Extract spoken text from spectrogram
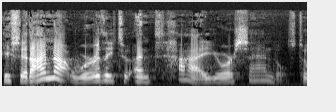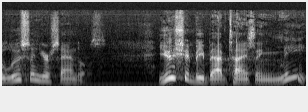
he said, I'm not worthy to untie your sandals, to loosen your sandals. You should be baptizing me,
